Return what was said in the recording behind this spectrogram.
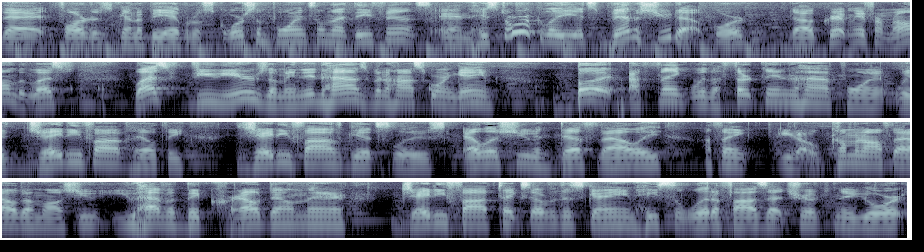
that Florida's going to be able to score some points on that defense. And historically, it's been a shootout, Cord. Uh, correct me if I'm wrong, but last last few years, I mean, it has been a high scoring game. But I think with a 13 and a half point, with JD5 healthy, JD5 gets loose, LSU and Death Valley, I think, you know, coming off that Alabama loss, you, you have a big crowd down there. JD5 takes over this game. He solidifies that trip to New York.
